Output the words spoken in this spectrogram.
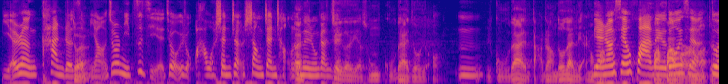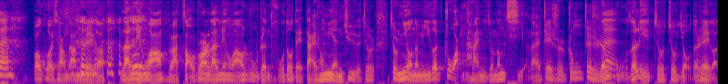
别人看着怎么样，就是你自己就有一种哇，我上战上战场了那种感觉。这个也从古代就有。嗯，古代打仗都在脸上脸上先画那个东西，对。包括像咱们这个兰陵王，对吧？枣庄兰陵王入阵图都得戴上面具，就是就是你有那么一个状态，你就能起来。这是中，这是人骨子里就就有的这个。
